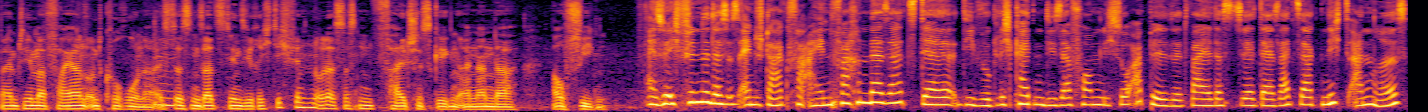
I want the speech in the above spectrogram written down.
beim Thema Feiern und Corona. Mhm. Ist das ein Satz, den Sie richtig finden oder ist das ein falsches Gegeneinander aufwiegen? Also ich finde, das ist ein stark vereinfachender Satz, der die Wirklichkeit in dieser Form nicht so abbildet, weil das, der, Satz sagt nichts anderes,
